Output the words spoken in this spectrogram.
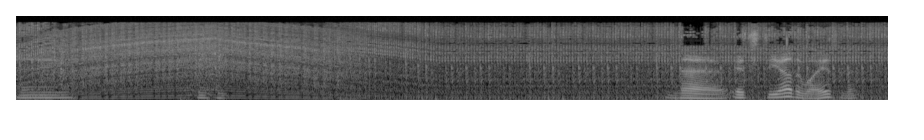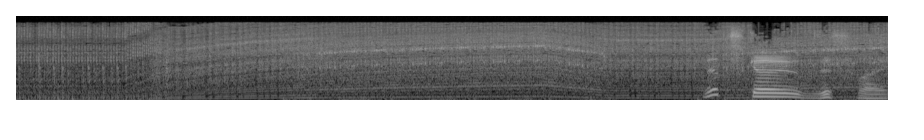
Okay. Mm-hmm. No, it's the other way, isn't it? Let's go this way.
